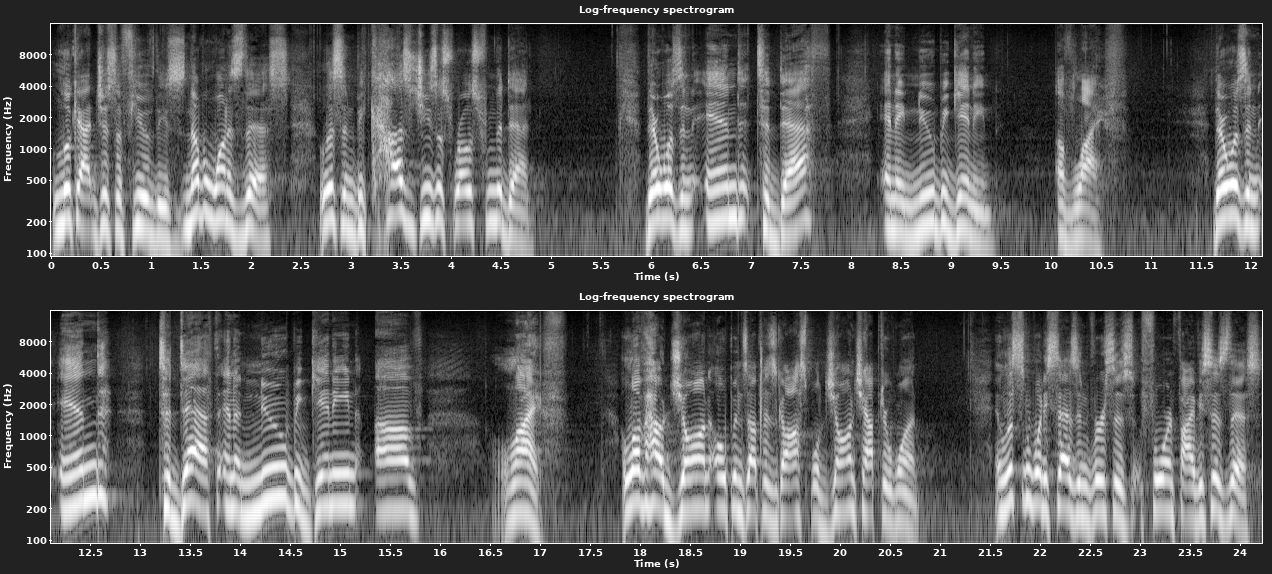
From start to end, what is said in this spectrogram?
look at just a few of these. Number one is this listen, because Jesus rose from the dead, there was an end to death and a new beginning of life. There was an end to death and a new beginning of life. I love how John opens up his gospel, John chapter 1. And listen to what he says in verses four and five. He says this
